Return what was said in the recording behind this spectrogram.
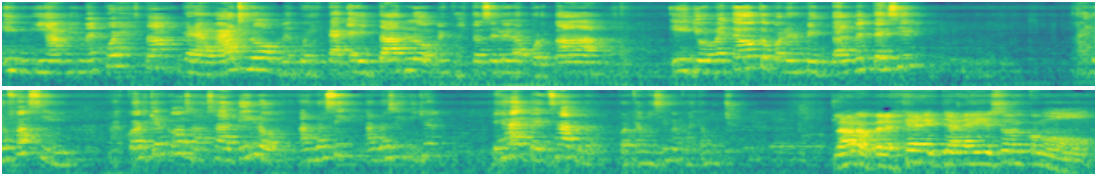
Y, a mí me cuesta grabarlo, me cuesta editarlo, me cuesta hacerle la portada. Y yo me tengo que poner mentalmente a decir, hazlo fácil, haz cualquier cosa, o sea, dilo, hazlo así, hazlo así y ya. Deja de pensarlo, porque a mí sí me cuesta mucho. Claro, pero es que ya eso es como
